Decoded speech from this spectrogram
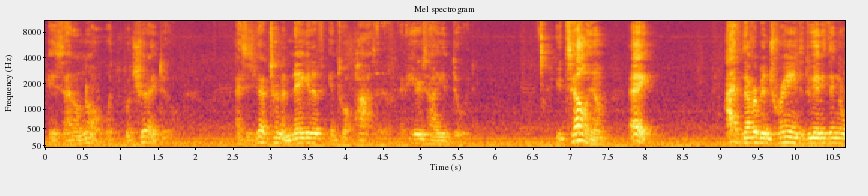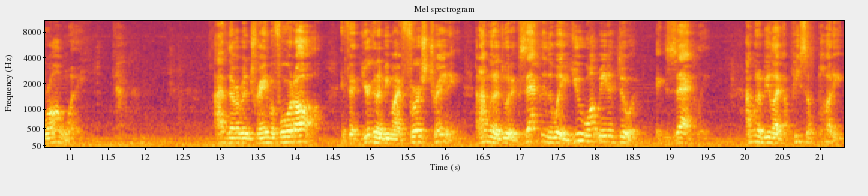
He says, I don't know. What, what should I do? I says, you got to turn a negative into a positive, and here's how you do it. You tell him, hey, I've never been trained to do anything the wrong way. I've never been trained before at all. In fact, you're going to be my first training, and I'm going to do it exactly the way you want me to do it. Exactly. I'm going to be like a piece of putty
